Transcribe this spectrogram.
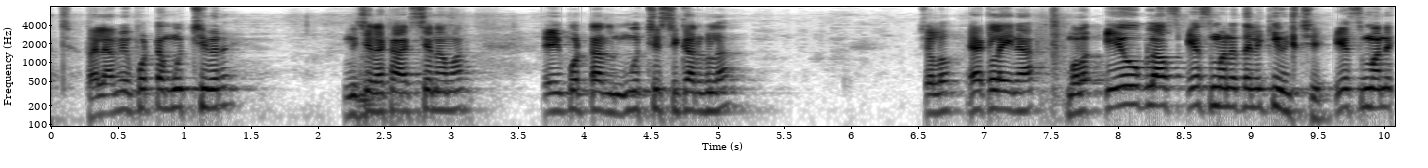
আচ্ছা তাহলে আমি উপরটা মুছছি বেড়ে। নিচে লেখা আসছে না আমার। এই উপরটা মুছছি শিকারগুলা। চলো, এক লাইন আর। বলো এ ও প্লাস এস মানে তাহলে কি হচ্ছে? এস মানে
